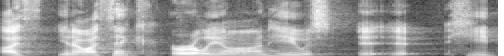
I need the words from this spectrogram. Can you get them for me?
I, you know, I think early on he was, it, it, he,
